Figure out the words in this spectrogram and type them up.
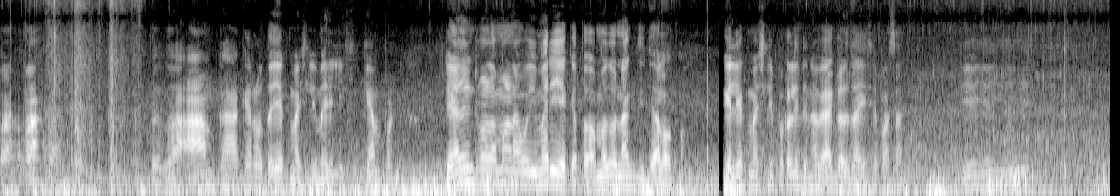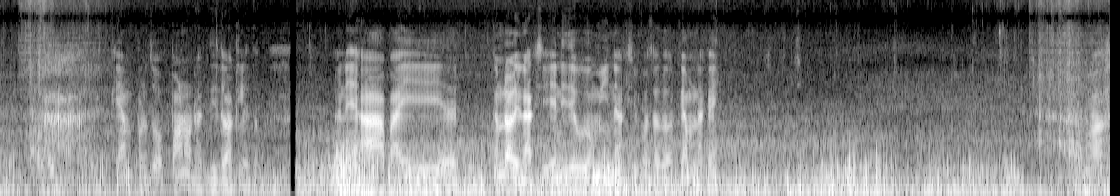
વાહ વાહ વાહ આમ ઘા કર્યો તો એક માછલી મરી લીધી. કેમ પણ? ટેલેન્ટ વાળા માણસ હોય મરી શકે તો. આમાં તો નાખી દીધી, હાલો કે એક માછલી પકડી ને હવે આગળ જાય છે પાછા. એ. કેમ પણ જો, પાણો ઢાંકી દીધો આટલે તો. અને આ ભાઈ કંડાળી નાખશે, એની જેવું અમી નાખશે પાછા તો, કેમ ના કઈ? વાહ.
